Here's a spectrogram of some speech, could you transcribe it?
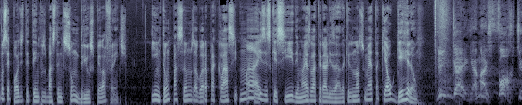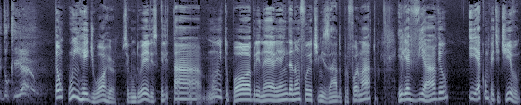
você pode ter tempos bastante sombrios pela frente. E então passamos agora para a classe mais esquecida e mais lateralizada aqui do nosso meta, que é o Guerreirão. Ninguém é mais forte do que eu! Então, o Enrage Warrior, segundo eles, ele está muito pobre, né? Ele ainda não foi otimizado para o formato. Ele é viável e é competitivo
